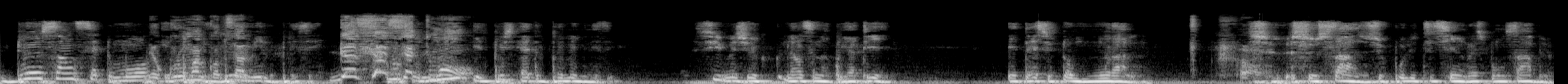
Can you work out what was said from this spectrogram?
207 morts et comme ça. 2000 blessés. Pour que 207 lui, morts. il puisse être Premier ministre. Si M. Lansana Kouyaté était cet homme moral, ce, ce sage, ce politicien responsable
